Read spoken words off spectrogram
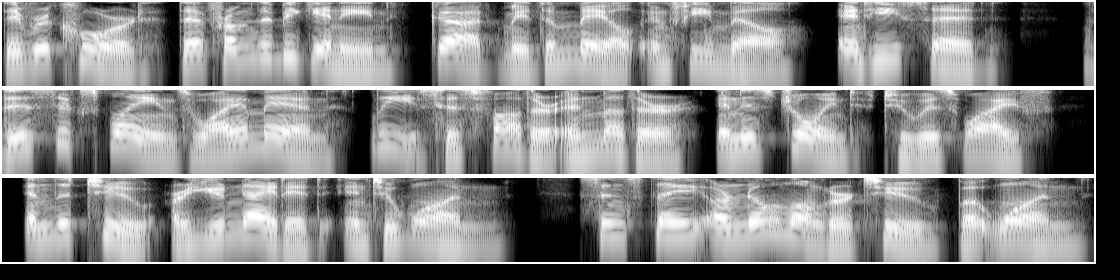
They record that from the beginning God made them male and female, and he said, This explains why a man leaves his father and mother and is joined to his wife, and the two are united into one. Since they are no longer two, but one,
